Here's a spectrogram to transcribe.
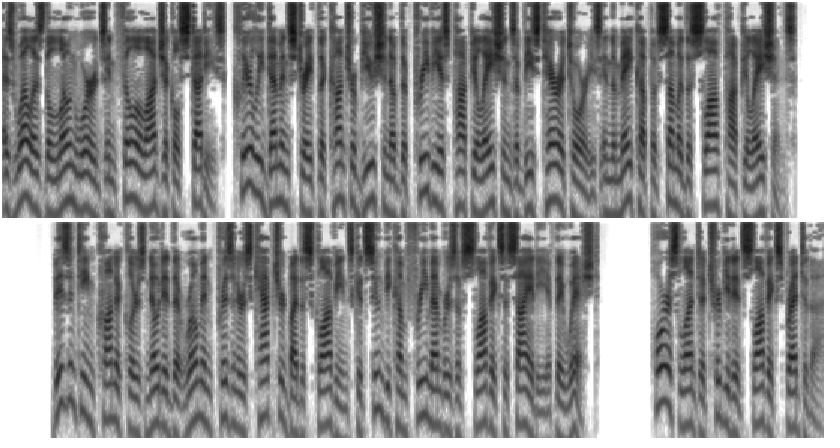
as well as the loan words in philological studies, clearly demonstrate the contribution of the previous populations of these territories in the makeup of some of the Slav populations. Byzantine chroniclers noted that Roman prisoners captured by the Sclavines could soon become free members of Slavic society if they wished. Horace Lunt attributed Slavic spread to the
